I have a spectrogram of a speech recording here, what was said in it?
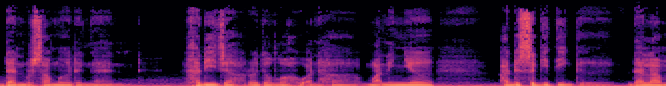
dan bersama dengan Khadijah radhiyallahu anha. Maknanya ada segitiga dalam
